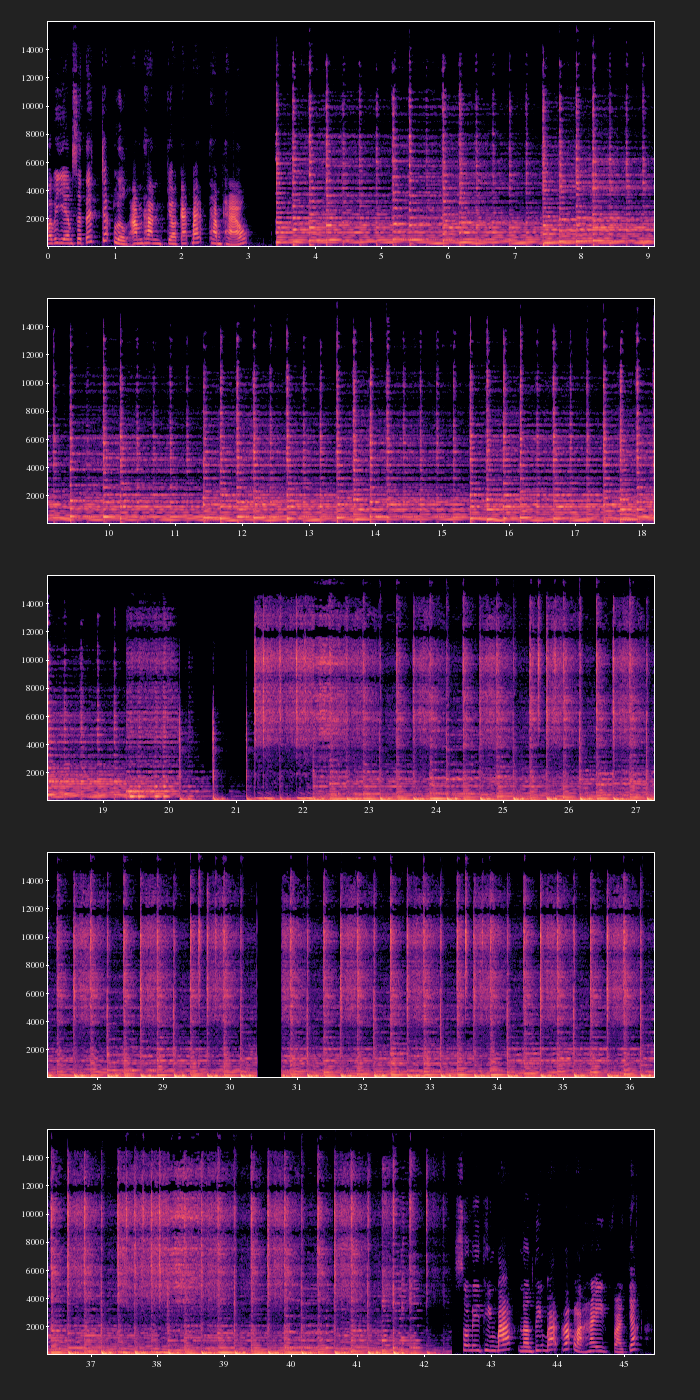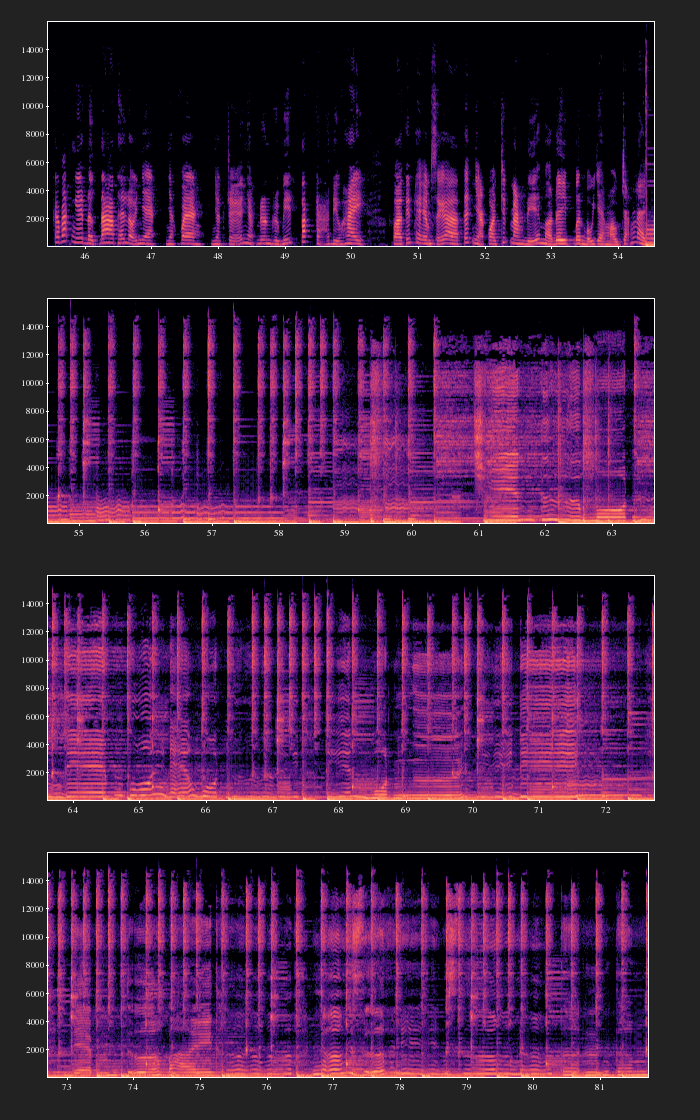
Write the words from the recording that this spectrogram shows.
Và bây giờ em sẽ test chất lượng âm thanh cho các bác tham khảo. Sony Thiên bát nên tiếng bát rất là hay và chắc các bác nghe được đa thể loại nhạc nhạc vàng, nhạc trẻ, nhạc đơn remix, tất cả đều hay. Và tiếp theo em sẽ à, test nhạc qua chức năng đĩa MD bên bộ dàn màu trắng này. Chuyến từ một đêm cuối nẻo một người, tiến một người. Giữa đêm sương nở tận tâm.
